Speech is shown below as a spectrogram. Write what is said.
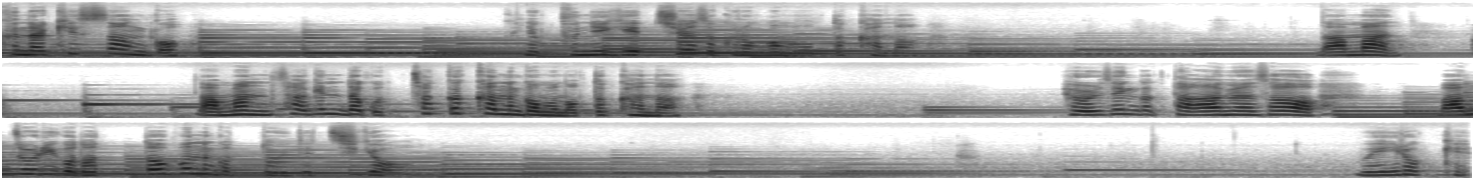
그날 키스한 거 그냥 분위기에 취해서 그런 거면 어떡하나 나만 나만 사귄다고 착각하는 거면 어떡하나 별 생각 다 하면서 맘 졸이고 너 떠보는 것도 이제 지겨워 왜 이렇게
